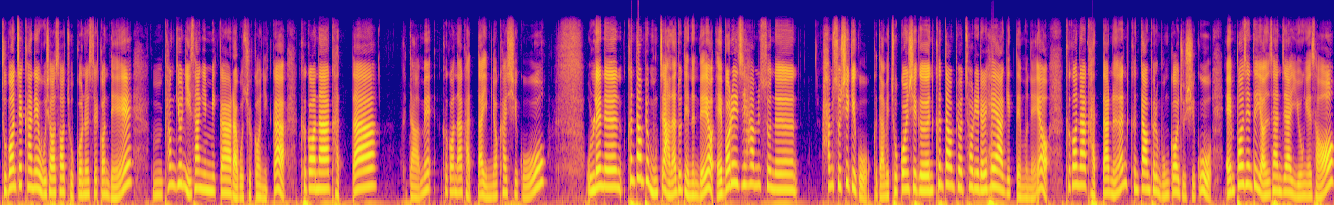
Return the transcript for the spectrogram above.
두 번째 칸에 오셔서 조건을 쓸 건데 음, 평균 이상입니까? 라고 줄 거니까 크거나 같다 그 다음에 크거나 같다 입력하시고 원래는 큰 따옴표 뭉지 않아도 되는데요. 에버리지 함수는 함수식이고 그 다음에 조건식은 큰 따옴표 처리를 해야 하기 때문에요. 크거나 같다는 큰 따옴표를 묶어주시고 n% 연산자 이용해서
